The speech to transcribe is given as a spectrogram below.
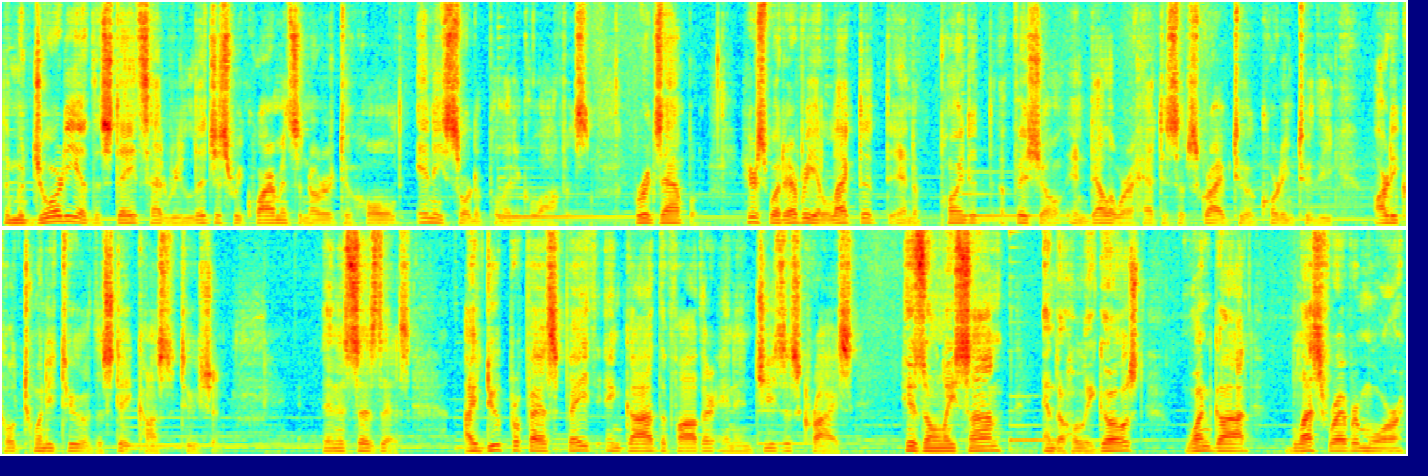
The majority of the states had religious requirements in order to hold any sort of political office. For example, here's what every elected and appointed official in Delaware had to subscribe to according to the Article 22 of the state constitution. And it says this I do profess faith in God the Father and in Jesus Christ, his only Son, and the Holy Ghost, one God, blessed forevermore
